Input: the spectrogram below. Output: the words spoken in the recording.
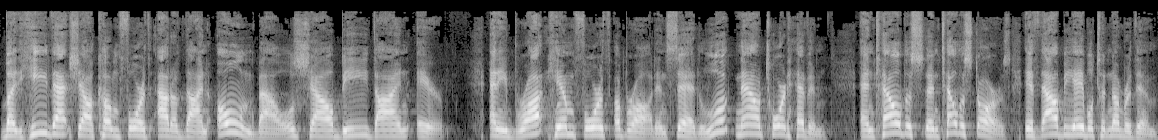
but he that shall come forth out of thine own bowels shall be thine heir. And he brought him forth abroad and said, Look now toward heaven and tell the, and tell the stars, if thou be able to number them.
